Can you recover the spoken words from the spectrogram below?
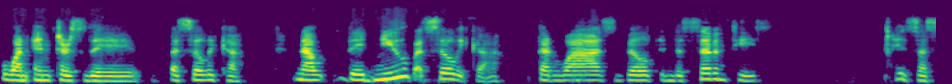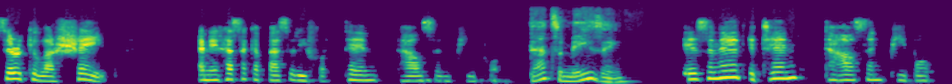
one enters the basilica. Now, the new basilica that was built in the 70s is a circular shape and it has a capacity for 10,000 people. That's amazing. Isn't it? 10,000 people.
